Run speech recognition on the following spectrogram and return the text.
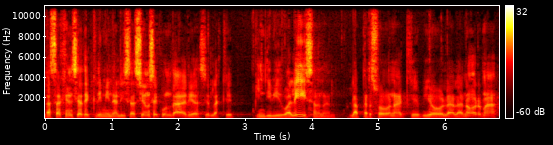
las agencias de criminalización secundaria, es decir, las que individualizan a la persona que viola la norma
